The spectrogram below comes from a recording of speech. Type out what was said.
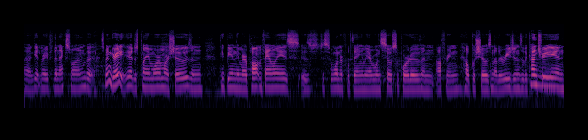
uh, getting ready for the next one. But it's been great. Yeah, just playing more and more shows, and I think being the Ameripolitan family is is just a wonderful thing. I mean, everyone's so supportive and offering help with shows in other regions of the country Mm-hmm. and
